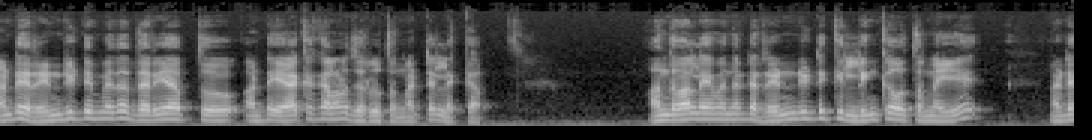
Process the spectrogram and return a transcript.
అంటే రెండింటి మీద దర్యాప్తు అంటే ఏకకాలంలో జరుగుతున్నట్టే లెక్క. అందువల్ల ఏమైందంటే రెండింటికి లింక్ అవుతున్నాయి. అంటే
